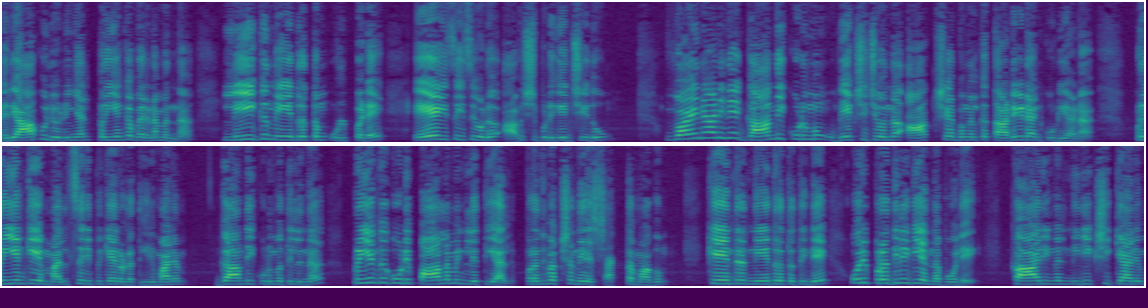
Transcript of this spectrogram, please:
രാഹുൽ ഒഴിഞ്ഞാൽ പ്രിയങ്ക വരണമെന്ന് ലീഗ് നേതൃത്വം ഉൾപ്പെടെ എ ഐ സി സിയോട് ആവശ്യപ്പെടുകയും ചെയ്തു. വയനാടിനെ ഗാന്ധി കുടുംബം ഉപേക്ഷിച്ചുവെന്ന ആക്ഷേപങ്ങൾക്ക് തടയിടാൻ കൂടിയാണ് പ്രിയങ്കയെ മത്സരിപ്പിക്കാനുള്ള തീരുമാനം. ഗാന്ധി കുടുംബത്തിൽ നിന്ന് പ്രിയങ്ക കൂടി പാർലമെന്റിലെത്തിയാൽ പ്രതിപക്ഷ നിര ശക്തമാകും. കേന്ദ്ര നേതൃത്വത്തിന്റെ ഒരു പ്രതിനിധി എന്ന പോലെ കാര്യങ്ങൾ നിരീക്ഷിക്കാനും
